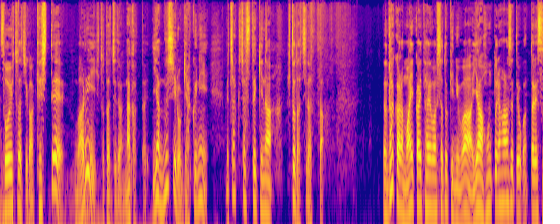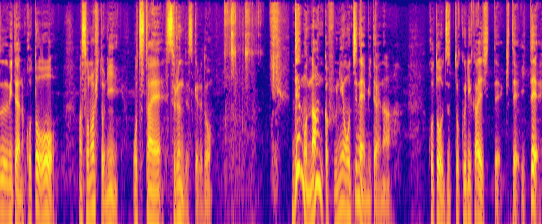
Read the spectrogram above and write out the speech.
そういう人たちが決して悪い人たちではなかった。いや、むしろ逆にめちゃくちゃ素敵な人たちだった。だから毎回対話した時には、いや、本当に話せてよかったです、みたいなことを、まあ、その人にお伝えするんですけれど、でもなんか腑に落ちねえみたいなことをずっと繰り返してきていて、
